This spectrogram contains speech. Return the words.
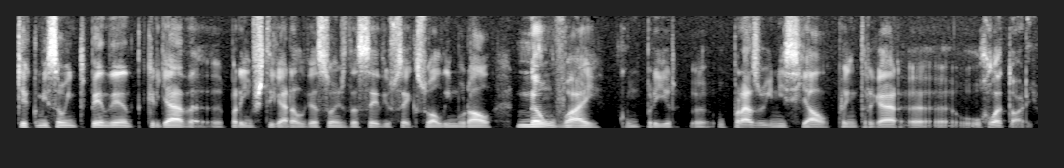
que a comissão independente criada para investigar alegações de assédio sexual e moral não vai cumprir uh, o prazo inicial para entregar uh, o relatório.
